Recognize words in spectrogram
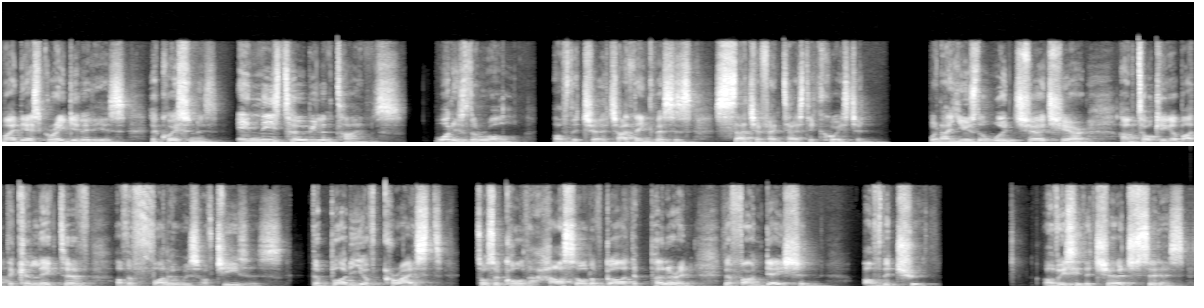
my desk regularly is the question is in these turbulent times, what is the role of the church? I think this is such a fantastic question. When I use the word church here, I'm talking about the collective of the followers of Jesus, the body of Christ. It's also called the household of God, the pillar and the foundation of the truth. Obviously, the church should, as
